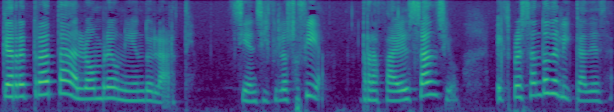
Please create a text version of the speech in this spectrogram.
que retrata al hombre uniendo el arte, ciencia y filosofía, Rafael Sanzio, expresando delicadeza,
